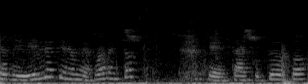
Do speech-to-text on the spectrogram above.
Escucha, mi Biblia tiene un error entonces. Que está en futuro todo.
